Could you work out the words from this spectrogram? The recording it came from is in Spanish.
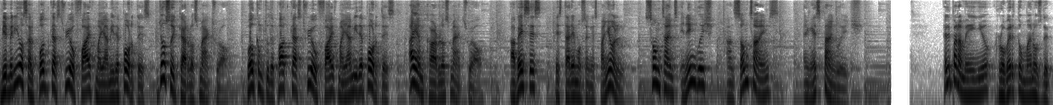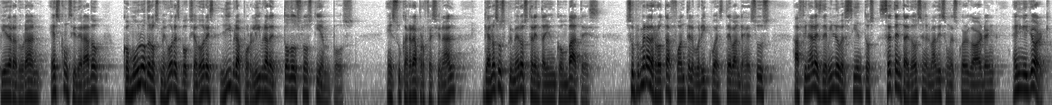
Bienvenidos al podcast 305 Miami Deportes. Yo soy Carlos Maxwell. Welcome to the podcast 305 Miami Deportes. I am Carlos Maxwell. A veces estaremos en español, sometimes in English and sometimes en Spanglish. El panameño Roberto Manos de Piedra Durán es considerado como uno de los mejores boxeadores libra por libra de todos los tiempos. En su carrera profesional, ganó sus primeros 31 combates, su primera derrota fue ante el boricua Esteban de Jesús a finales de 1972 en el Madison Square Garden en New York,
